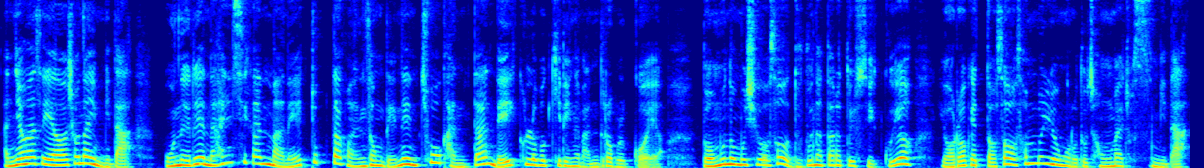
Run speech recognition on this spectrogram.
안녕하세요. 쇼나입니다. 오늘은 1시간 만에 뚝딱 완성되는 초간단 네이클로버 키링을 만들어 볼 거예요. 너무너무 쉬워서 누구나 따라 뜰 수 있고요. 여러 개 떠서 선물용으로도 정말 좋습니다.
